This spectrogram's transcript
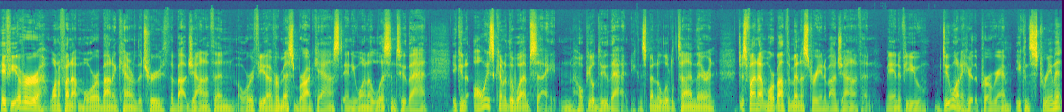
If you ever want to find out more about Encounter the Truth, about Jonathan, or if you ever miss a broadcast and you want to listen to that, you can always come to the website and hope you'll do that. You can spend a little time there and just find out more about the ministry and about Jonathan. And if you do want to hear the program, you can stream it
